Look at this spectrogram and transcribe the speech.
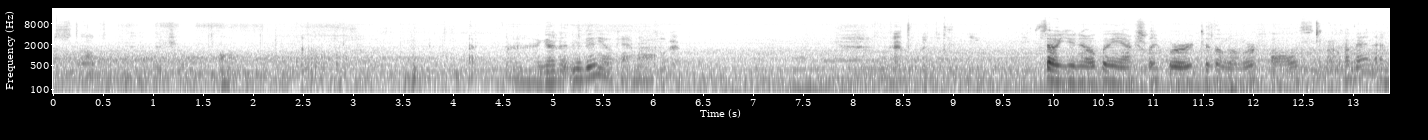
Stop. Picture. Oh. I got it in the video camera. Okay. Okay. So you know we actually were to the lower falls to come in and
